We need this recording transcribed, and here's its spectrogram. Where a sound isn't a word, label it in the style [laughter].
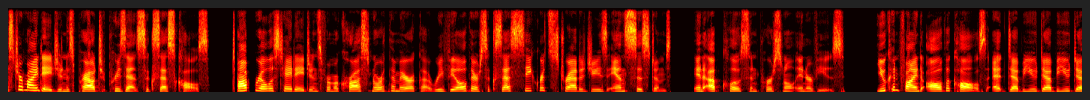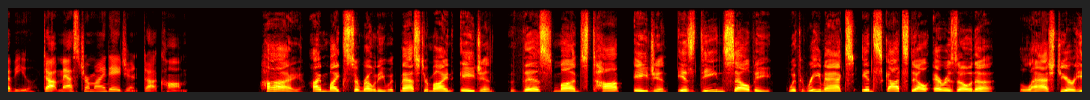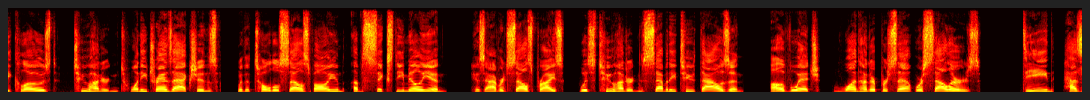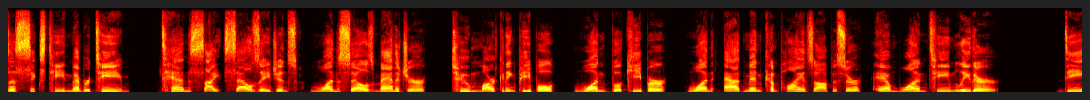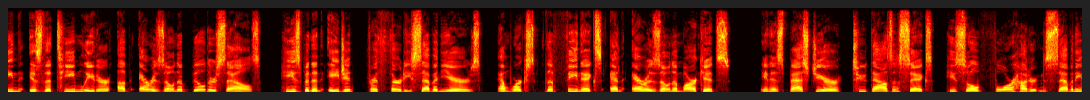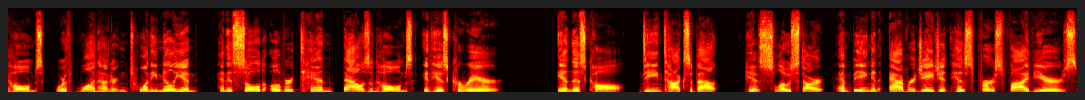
Mastermind Agent is proud to present Success Calls. Top real estate agents from across North America reveal their success secrets, strategies, and systems in up close and personal interviews. You can find all the calls at www.mastermindagent.com. Hi, I'm Mike Cerrone with Mastermind Agent. This month's top agent is Dean Selvey with Remax in Scottsdale, Arizona. Last year, he closed 220 transactions with a total sales volume of 60 million. His average sales price was 272,000, of which 100% were sellers. Dean has a 16-member team, 10 site sales agents, 1 sales manager, 2 marketing people, 1 bookkeeper, 1 admin compliance officer, and 1 team leader. Dean is the team leader of Arizona Builder Sales. He's been an agent for 37 years and works the Phoenix and Arizona markets. In his best year, 2006, he sold 470 homes worth 120 million and has sold over 10,000 homes in his career. In this call, Dean talks about his slow start and being an average agent his first 5 years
